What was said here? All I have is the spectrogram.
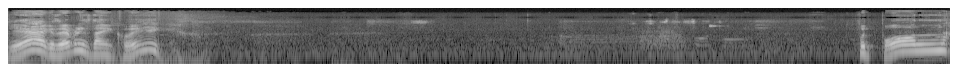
Yeah, because everybody's dying quick. Football.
